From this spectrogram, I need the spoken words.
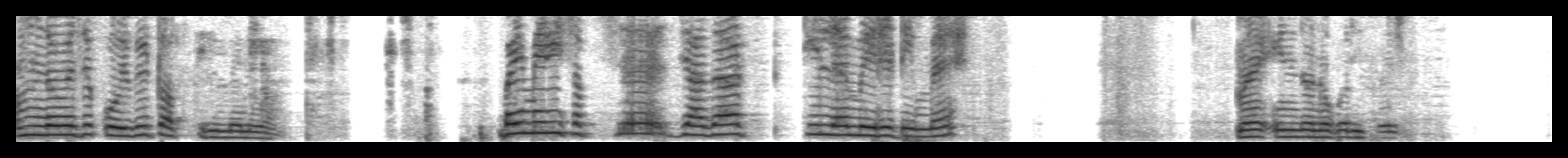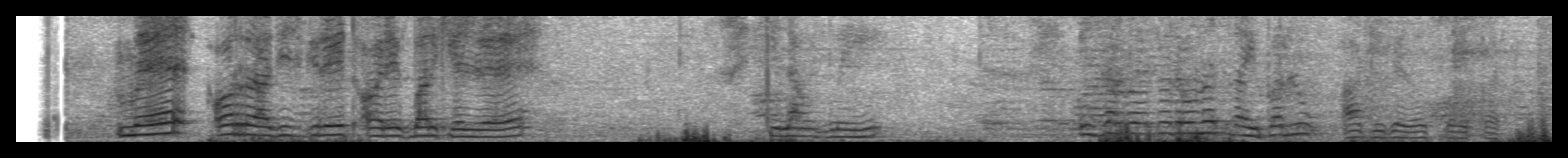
हम दो में से कोई भी टॉप थ्री में नहीं भाई मेरी सबसे ज़्यादा किल है मेरी टीम में। मैं इन दोनों को रिक्वेस्ट मैं और राजेश ग्रेट और एक बार खेल रहे हैं। हाउस में ही। इस बार मैं सोच रहा हूँ मैं स्नाइपर लूँ। हाँ ठीक है स्नाइपर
